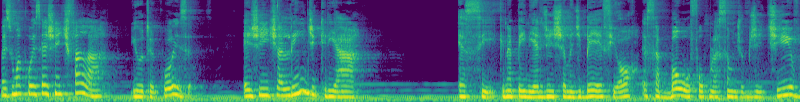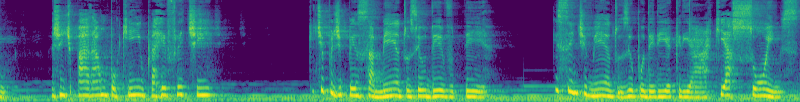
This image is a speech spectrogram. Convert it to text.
Mas uma coisa é a gente falar e outra coisa é gente, além de criar esse, que na PNL a gente chama de BFO, essa boa formulação de objetivo, a gente parar um pouquinho para refletir. Que tipo de pensamentos eu devo ter? Que sentimentos eu poderia criar? Que ações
